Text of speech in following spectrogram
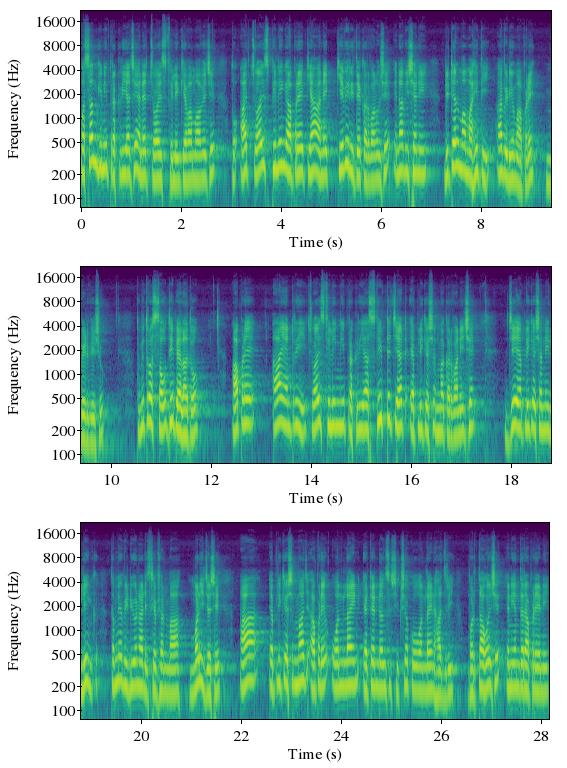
પસંદગીની પ્રક્રિયા છે એને ચોઇસ ફિલિંગ કહેવામાં આવે છે. તો આ ચોઇસ ફિલિંગ આપણે ક્યાં અને કેવી રીતે કરવાનું છે એના વિશેની ડિટેલમાં માહિતી આ વિડીયોમાં આપણે મેળવીશું. તો મિત્રો, સૌથી પહેલાં તો આપણે આ એન્ટ્રી ચોઇસ ફિલિંગની પ્રક્રિયા સ્વિફ્ટ ચેટ એપ્લિકેશનમાં કરવાની છે. જે એપ્લિકેશનની લિંક તમને વિડીયોના ડિસ્ક્રિપ્શનમાં મળી જશે. આ એપ્લિકેશનમાં જ આપણે ઓનલાઈન એટેન્ડન્સ શિક્ષકો ઓનલાઈન હાજરી ભરતા હોય છે. એની અંદર આપણે એની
